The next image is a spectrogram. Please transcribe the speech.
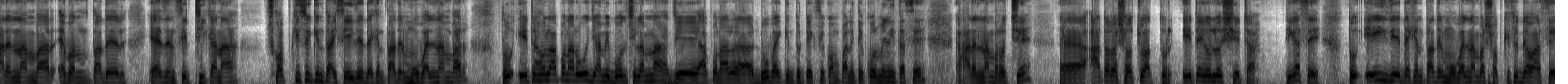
আর এল নাম্বার এবং তাদের এজেন্সির ঠিকানা সব কিছু কিন্তু আইসে এই যে দেখেন তাদের মোবাইল নাম্বার। তো এটা হলো আপনার ওই যে আমি বলছিলাম না, যে আপনার ডুবাই কিন্তু ট্যাক্সি কোম্পানিতে কর্মী নিতেছে। আর এল নাম্বার হচ্ছে আঠারোশো চুয়াত্তর। এটাই হলো সেটা। ঠিক আছে? তো এই যে দেখেন তাদের মোবাইল নাম্বার সব কিছু দেওয়া আছে,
